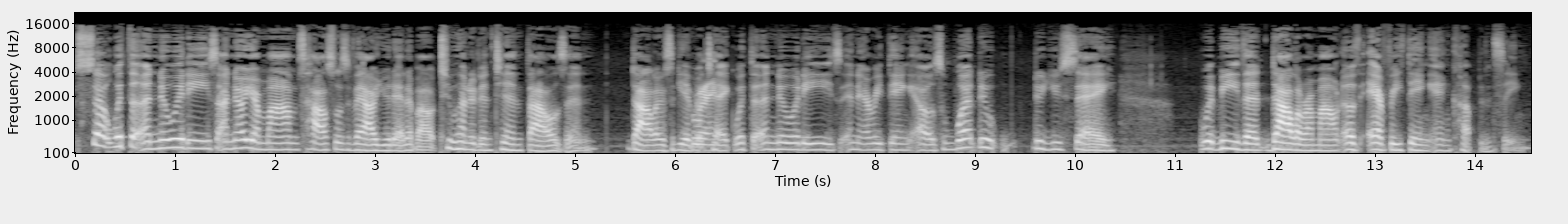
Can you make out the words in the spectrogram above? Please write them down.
So with the annuities, I know your mom's house was valued at about two hundred and ten thousand dollars, give or take. With the annuities and everything else, what do do you say would be the dollar amount of everything encompassing?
